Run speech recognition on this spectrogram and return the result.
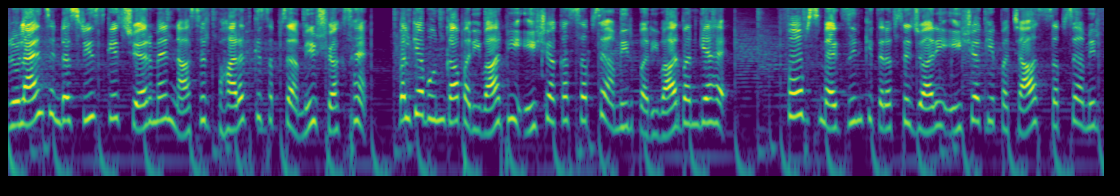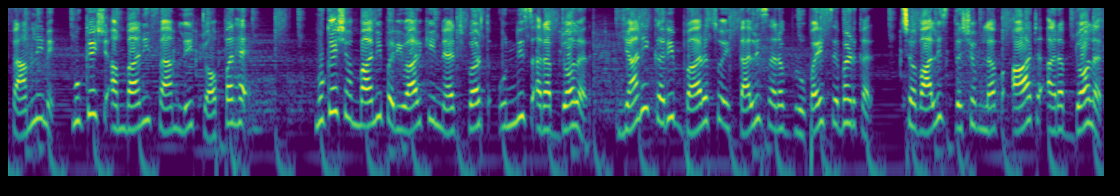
रिलायंस इंडस्ट्रीज़ के चेयरमैन न सिर्फ़ भारत के सबसे अमीर शख्स हैं, बल्कि अब उनका परिवार भी एशिया का सबसे अमीर परिवार बन गया है। फोर्ब्स मैगजीन की तरफ़ से जारी एशिया के 50 सबसे अमीर फैमिली में मुकेश अंबानी फैमिली टॉप पर है। मुकेश अंबानी परिवार की नेटवर्थ 19 अरब डॉलर यानी करीब 1241 अरब रुपए से बढ़कर 44.8 अरब डॉलर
